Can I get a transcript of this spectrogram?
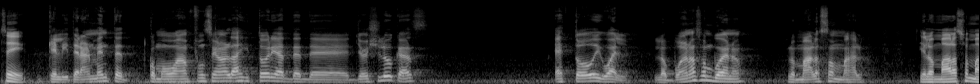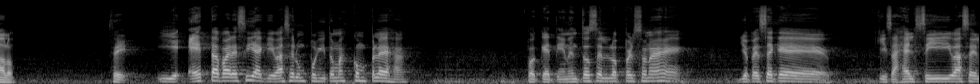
Sí. Que literalmente, como van funcionando las historias desde George Lucas, es todo igual. Los buenos son buenos, los malos son malos. Y los malos son malos. Sí. Y esta parecía que iba a ser un poquito más compleja. Porque tiene entonces los personajes. Yo pensé que quizás él sí iba a ser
